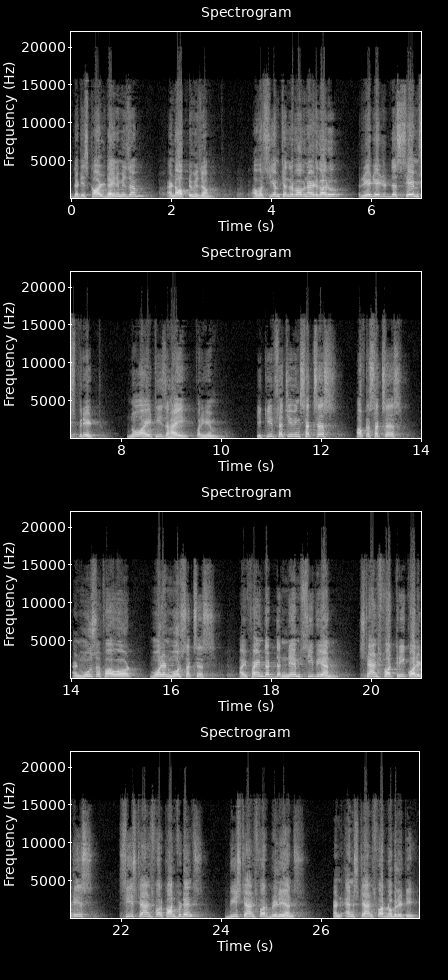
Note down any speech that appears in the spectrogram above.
That is called dynamism and optimism. Our CM Chandrababu Naidu garu radiated the same spirit. No height is high for him. He keeps achieving success after success and moves forward more and more success. I find that the name CBN stands for three qualities. C stands for confidence, B stands for brilliance, and N stands for nobility.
